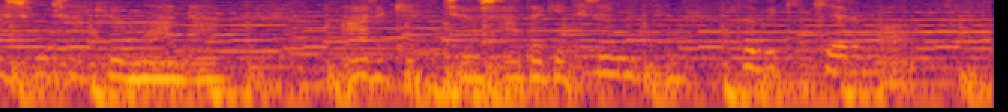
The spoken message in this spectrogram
Başım çatlıyor hala. Ağrı kesici aşağıda getirir misin? Tabii ki Kerim Hanım.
